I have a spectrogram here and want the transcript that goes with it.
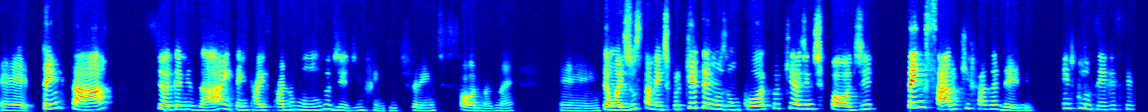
é, tentar se organizar e tentar estar no mundo de, de enfim, de diferentes formas, né? É, então, é justamente porque temos um corpo que a gente pode pensar o que fazer dele, inclusive se,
